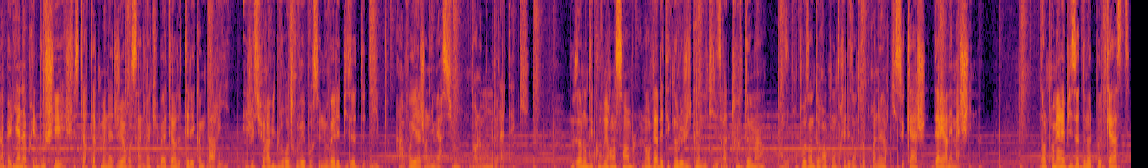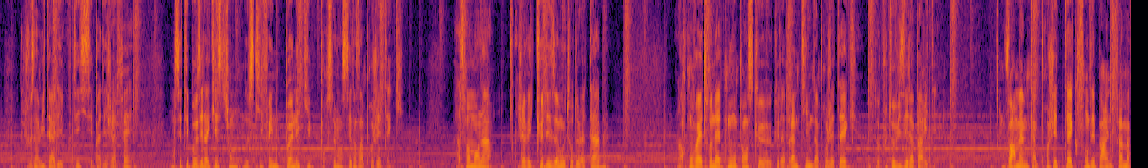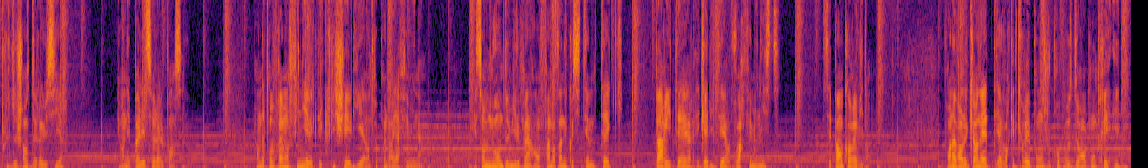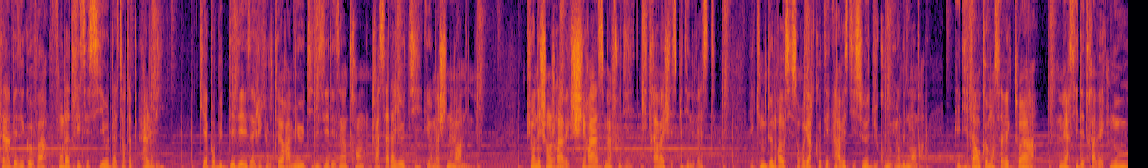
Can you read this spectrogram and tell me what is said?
m'appelle Yann April Boucher, je suis Startup Manager au sein de l'incubateur de Télécom Paris et je suis ravi de vous retrouver pour ce nouvel épisode de Deep, un voyage en immersion dans le monde de la tech. Nous allons découvrir ensemble l'envers des technologies que l'on utilisera tous demain en vous proposant de rencontrer des entrepreneurs qui se cachent derrière les machines. Dans le premier épisode de notre podcast, que je vous invite à aller écouter si ce n'est pas déjà fait, on s'était posé la question de ce qui fait une bonne équipe pour se lancer dans un projet tech. À ce moment-là, j'avais que des hommes autour de la table, alors qu'on va être honnête, nous on pense que, la Dream Team d'un projet tech doit plutôt viser la parité. Voire même qu'un projet tech fondé par une femme a plus de chances de réussir, et on n'est pas les seuls à le penser on a-t-on vraiment fini avec les clichés liés à l'entrepreneuriat féminin? Et sommes-nous en 2020 enfin dans un écosystème tech paritaire, égalitaire, voire féministe? C'est pas encore évident. Pour en avoir le cœur net et avoir quelques réponses, je vous propose de rencontrer Edita Bezegova, fondatrice et CEO de la startup Alvi, qui a pour but d'aider les agriculteurs à mieux utiliser les intrants grâce à l'IoT et au machine learning. Puis on échangera avec Shiraz Mafoudi, qui travaille chez Speed Invest, et qui nous donnera aussi son regard côté investisseuse du coup, et on lui demandera. Edita, on commence avec toi. Merci d'être avec nous.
